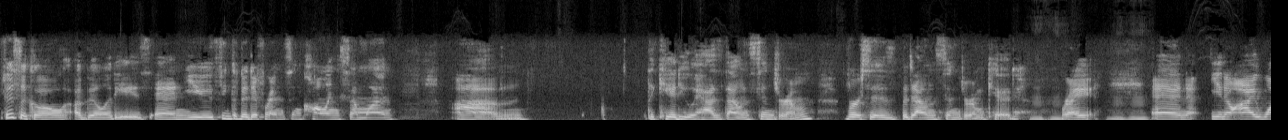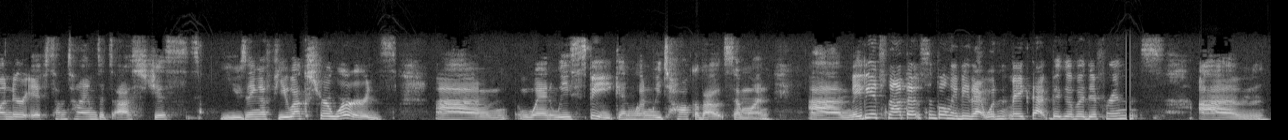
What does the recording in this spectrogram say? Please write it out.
physical abilities, and you think of the difference in calling someone um, the kid who has Down syndrome versus the Down syndrome kid, mm-hmm. right? Mm-hmm. And, you know, I wonder if sometimes it's us just using a few extra words um, when we speak and when we talk about someone. Um, maybe it's not that simple. Maybe that wouldn't make that big of a difference. Um,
